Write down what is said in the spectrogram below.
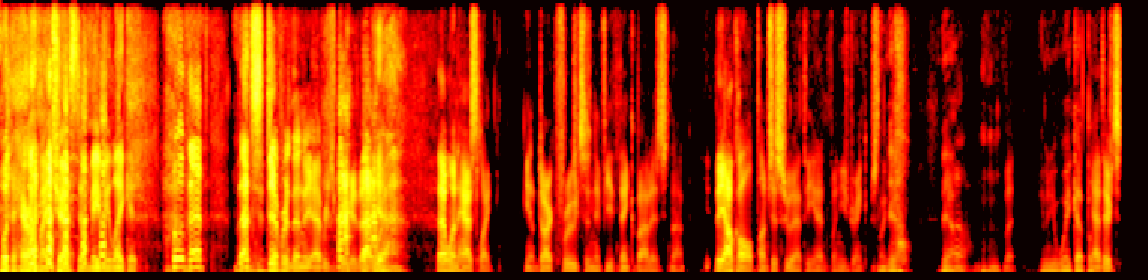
put the hair on my chest and made me like it. well, that that's different than the average beer. That one, that one has like you know dark fruits, and if you think about it, it's not the alcohol punches through at the end when you drink. It's like Yeah. Yeah. oh, mm-hmm. but When you wake up yeah, there's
